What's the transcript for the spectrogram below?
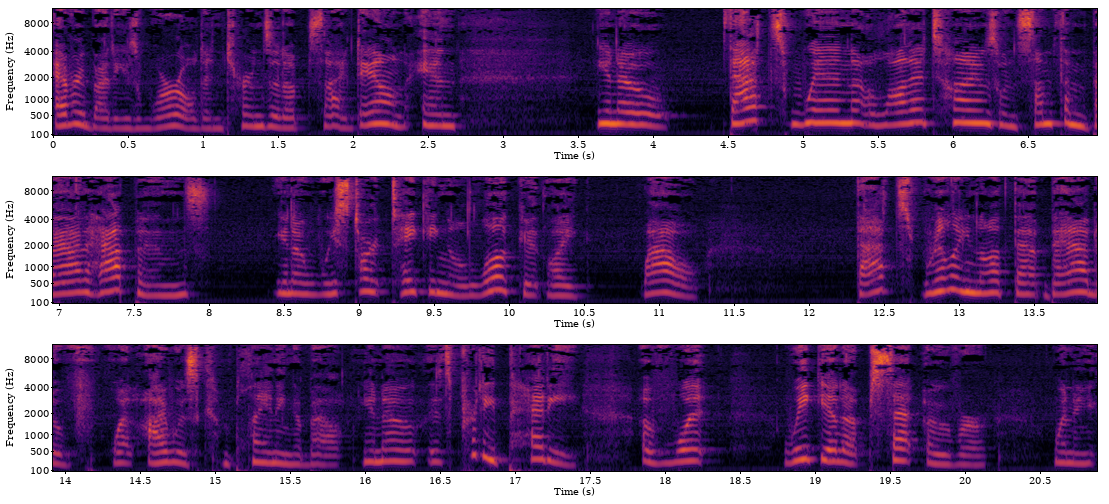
everybody's world and turns it upside down. And, you know, that's when a lot of times when something bad happens, you know, we start taking a look at like, wow, that's really not that bad of what I was complaining about. You know, it's pretty petty of what we get upset over when you,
